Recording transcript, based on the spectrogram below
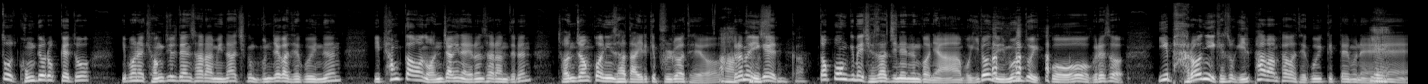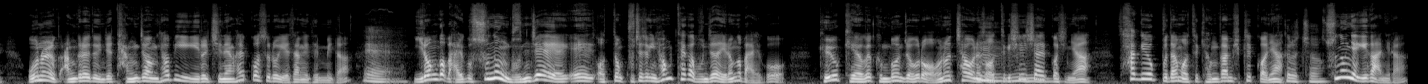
또 공교롭게도 이번에 경질된 사람이나 지금 문제가 되고 있는 이 평가원 원장이나 이런 사람들은 전 정권 인사다 이렇게 분류가 돼요. 아, 그러면 이게 그렇습니까? 떡본 김에 제사 지내는 거냐 뭐 이런 의문도 있고 그래서 이 발언이 계속 일파만파가 되고 있기 때문에 예. 오늘 안 그래도 이제 당정 협의를 진행할 것으로 예상이 됩니다. 예. 이런 거 말고 수능 문제의 어떤 구체적인 형태가 문제다 이런 거 말고 교육 개혁을 근본적으로 어느 차원에서 음, 어떻게 실시할 음. 것이냐 사교육 부담 어떻게 경감시킬 거냐. 그렇죠. 수능 얘기가 아니라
